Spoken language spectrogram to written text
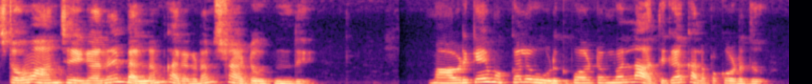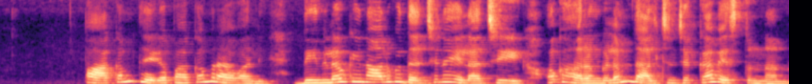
స్టవ్ ఆన్ చేయగానే బెల్లం కరగడం స్టార్ట్ అవుతుంది. మామిడికాయ ముక్కలు ఉడికిపోవటం వల్ల అతిగా కలపకూడదు. పాకం తీగపాకం రావాలి. దీనిలోకి నాలుగు దంచిన ఇలాచి ఒక అరంగుళం దాల్చిన చెక్క వేస్తున్నాను.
